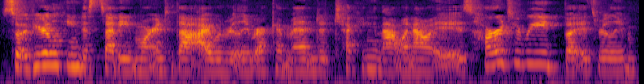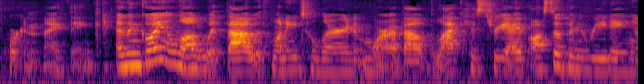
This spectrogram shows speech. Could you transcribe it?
So if you're looking to study more into that, I would really recommend checking that one out. It is hard to read, but it's really important, I think. And then going along with that, with wanting to learn more about Black history, I've also been reading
